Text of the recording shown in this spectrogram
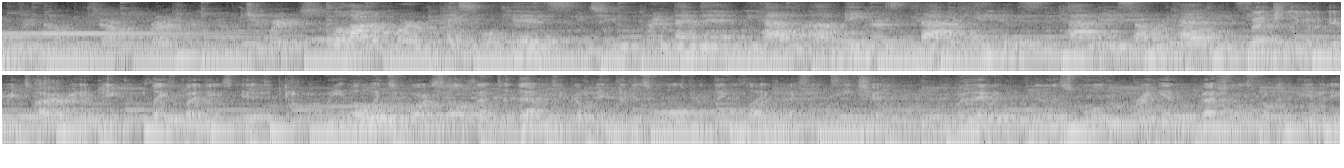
moving companies out and graduating in two ways. do a lot of work with high school kids to bring them in. We have uh, makers and fabricators academies, summer academies. eventually going to be retiring and being replaced by these kids, we owe it to ourselves and to them to go into the schools for things like, I said, teaching, where they would, professionals from the community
